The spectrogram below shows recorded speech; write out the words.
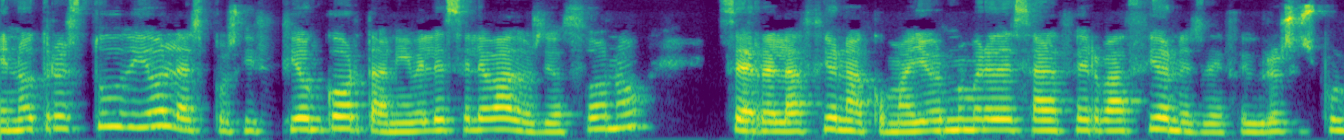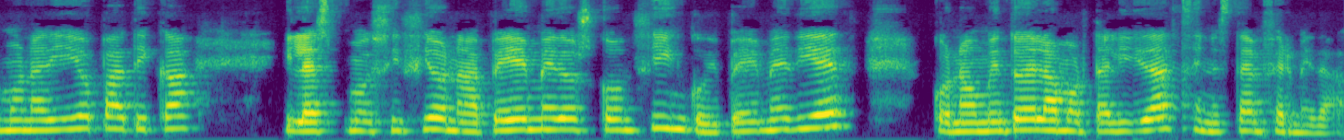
En otro estudio, la exposición corta a niveles elevados de ozono se relaciona con mayor número de exacerbaciones de fibrosis pulmonar idiopática y la exposición a PM2,5 y PM10 con aumento de la mortalidad en esta enfermedad.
